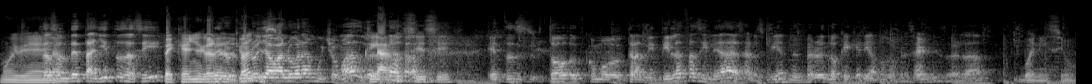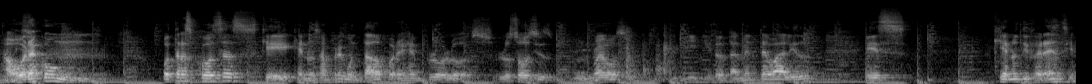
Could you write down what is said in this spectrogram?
Muy O bien. sea, son detallitos así, Pequeños grandes pero que uno detalles. ya valora mucho más. ¿verdad? claro, sí, sí. Entonces, todo, como transmitir las facilidades a los clientes, pero es lo que queríamos ofrecerles, ¿verdad? Buenísimo. Ahora con otras cosas que, que nos han preguntado, por ejemplo, los, los socios nuevos y, y totalmente válidos, es ¿qué nos diferencia?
